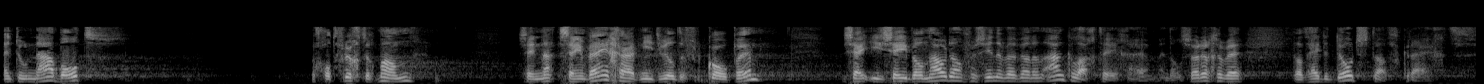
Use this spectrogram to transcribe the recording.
En toen Nabot, een godvruchtig man, zijn, zijn wijngaard niet wilde verkopen, zei Izebel, nou dan verzinnen we wel een aanklacht tegen hem. En dan zorgen we dat hij de doodstraf krijgt.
